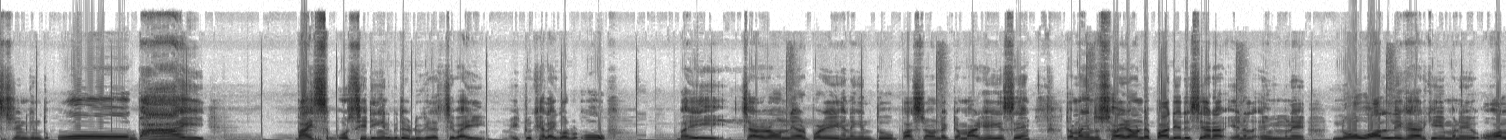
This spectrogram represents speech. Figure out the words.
স্টুডেন্ট কিন্তু, ও ভাই ভাই, ওর সেটিংয়ের ভিতরে ঢুকে যাচ্ছে, ভাই, একটু খেলায় গড়বড়, ও ভাই, চার রাউন্ড নেওয়ার পরে এখানে কিন্তু পাঁচ রাউন্ড একটা মার্ক হয়ে গেছে। তো আমরা কিন্তু ছয় রাউন্ডে পা দিয়ে দিচ্ছি আর মানে নো ওয়াল লেখা আর কি মানে ওয়াল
